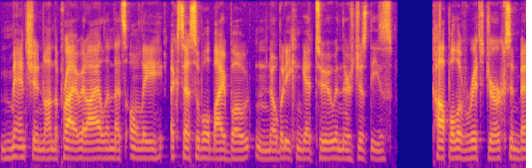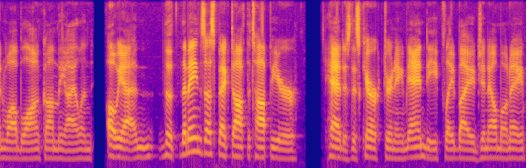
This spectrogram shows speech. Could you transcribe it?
mansion on the private island that's only accessible by boat and nobody can get to and there's just these couple of rich jerks and Benoit Blanc on the island. Oh yeah, and the the main suspect off the top of your head is this character named Andy played by Janelle Monae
